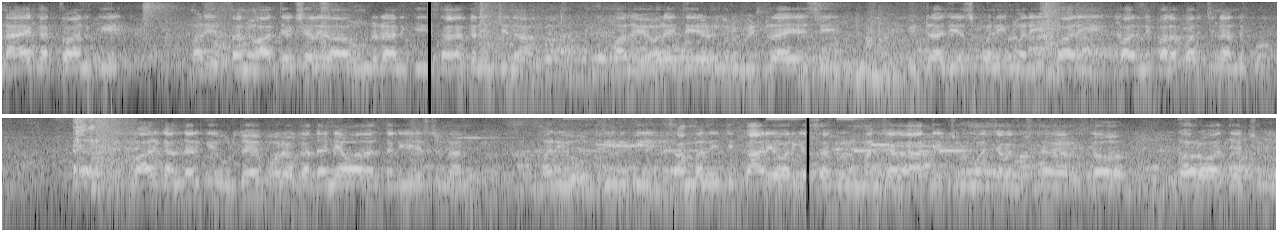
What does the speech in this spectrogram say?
నాయకత్వానికి మరి తను అధ్యక్షులుగా ఉండడానికి సహకరించిన వాళ్ళు ఎవరైతే ఏడుగురు విత్డ్రా చేసి విత్డ్రా చేసుకొని మరి వారి వారిని బలపరిచినందుకు వారికి అందరికీ హృదయపూర్వక ధన్యవాదాలు తెలియజేస్తున్నాను. మరియు దీనికి సంబంధించి కార్యవర్గ సభ్యులు మంచాల అధ్యక్షులు మంచాల కృష్ణ గారు గౌ- గౌరవ అధ్యక్షులు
